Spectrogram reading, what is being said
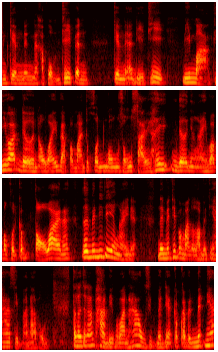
มเกมหนึ่งนะครับผมที่เป็นเกมในอดีตที่มีหมากที่ว่าเดินเอาไว้แบบประมาณทุกคนงงสงสัยเฮ้ยเดินยังไงวะบางคนก็ต่อว่านะ เดินเม็ดนี้ได้ยังไงเนี่ยในเม็ดที่ประมาณเราวเม็ดที่ 50อะนะครับผมแต่หลังจากนั้นผ่านไปประมาณ 5-60 เม็ดเนี่ยกลับกลายเป็นเม็ดเนี้ย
